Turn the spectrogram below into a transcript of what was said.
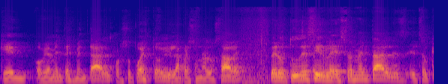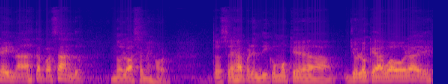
que obviamente es mental, por supuesto, y la persona lo sabe. Pero tú decirle, eso es mental, it's okay, nada está pasando, no lo hace mejor. Entonces aprendí como que a- yo lo que hago ahora es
